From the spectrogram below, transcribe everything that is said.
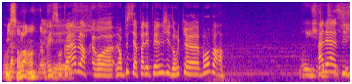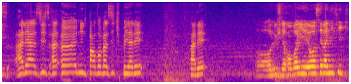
Bon, Mais ils sont là, hein. ouais, Ils sont quand même là, frérot. Euh, En plus, il n'y a pas les PNJ donc euh. Oui, j'ai fait Allez, une petite Aziz. Allez, Aziz. Euh, euh, une, pardon, vas-y, tu peux y aller. Allez. Oh, lui, je l'ai renvoyé. Oh, c'est magnifique.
